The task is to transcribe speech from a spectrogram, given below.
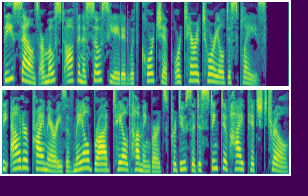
These sounds are most often associated with courtship or territorial displays. The outer primaries of male broad-tailed hummingbirds produce a distinctive high-pitched trill,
